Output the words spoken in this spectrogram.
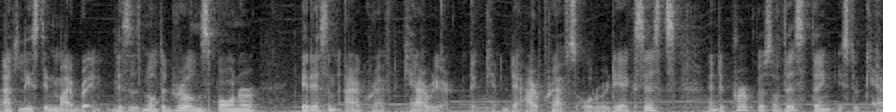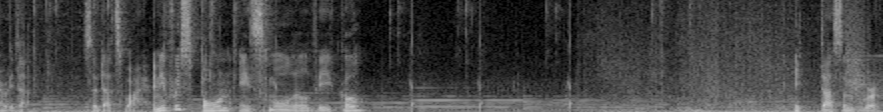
at least in my brain. This is not a drone spawner, it is an aircraft carrier. The, the aircrafts already exists, and the purpose of this thing is to carry them. So that's why. And if we spawn a small little vehicle, it doesn't work.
